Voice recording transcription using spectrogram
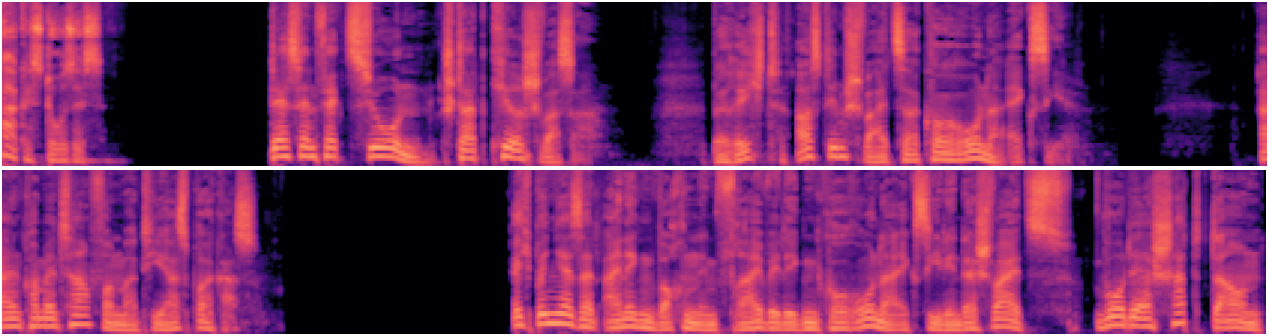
Tagesdosis. Desinfektion statt Kirschwasser. Bericht aus dem Schweizer Corona-Exil. Ein Kommentar von Matthias Bröckers. Ich bin ja seit einigen Wochen im freiwilligen Corona-Exil in der Schweiz, wo der Shutdown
